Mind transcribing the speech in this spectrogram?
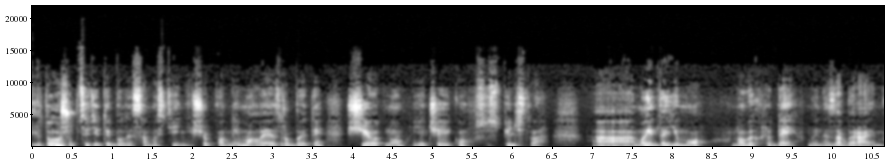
для того, щоб ці діти були самостійні, щоб вони могли зробити ще одну ячейку суспільства. Ми даємо нових людей, ми не забираємо.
